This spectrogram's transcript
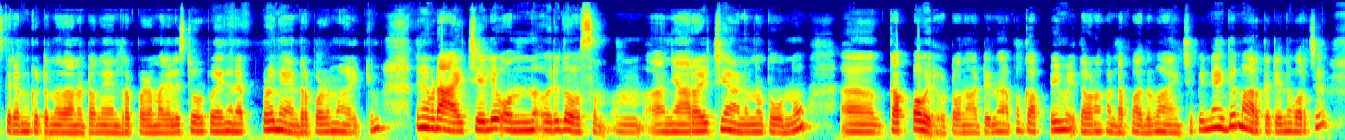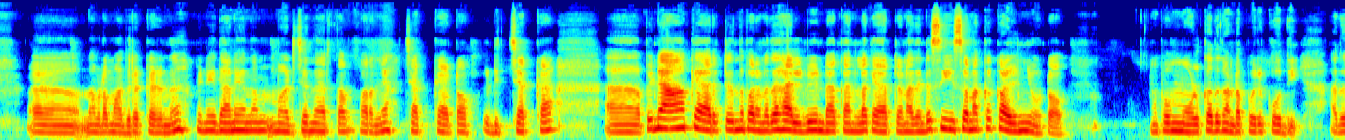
സ്ഥിരം കിട്ടുന്നതാണ് കേട്ടോ നേന്ത്രപ്പഴം. മലയാളി സ്റ്റോറിൽ പോയാൽ ഞാൻ എപ്പോഴും നേന്ത്രപ്പഴം വാങ്ങിക്കും പിന്നെ ഇവിടെ ആഴ്ചയിൽ ഒന്ന് ഒരു ദിവസം ഞായറാഴ്ചയാണെന്ന് തോന്നുന്നു. കപ്പ വരും കേട്ടോ നാട്ടിൽ നിന്ന് അപ്പം കപ്പയും ഇത്തവണ കണ്ടപ്പോൾ അത് വാങ്ങിച്ചു. പിന്നെ ഇത് മാർക്കറ്റിൽ നിന്ന് കുറച്ച് നമ്മുടെ മധുരക്കിഴങ്ങ്. പിന്നെ ഇതാണ് ഞാൻ മേടിച്ച നേരത്തെ പറഞ്ഞ ചക്ക കേട്ടോ ഇടിച്ചക്ക. പിന്നെ ആ ക്യാരറ്റ് എന്ന് പറയുന്നത് ഹൽവി ഉണ്ടാക്കാനുള്ള ക്യാരറ്റാണ്. അതിന്റെ സീസണൊക്കെ കഴിഞ്ഞു കേട്ടോ അപ്പം മോൾക്കത് കണ്ടപ്പോൾ ഒരു കൊതി. അത്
